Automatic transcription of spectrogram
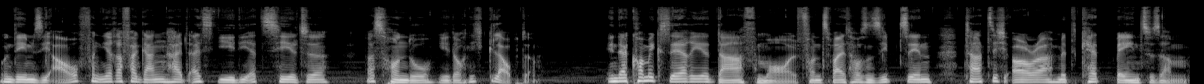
und dem sie auch von ihrer Vergangenheit als Jedi erzählte, was Hondo jedoch nicht glaubte. In der Comicserie Darth Maul von 2017 tat sich Aura mit Cat Bane zusammen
